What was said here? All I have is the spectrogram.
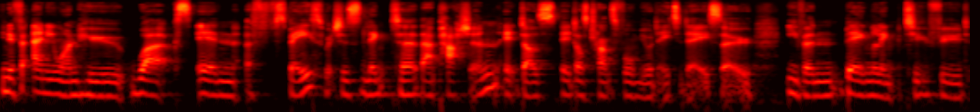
you know, for anyone who works in a f- space which is linked to their passion, it does, it does transform your day to day. So even being linked to food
